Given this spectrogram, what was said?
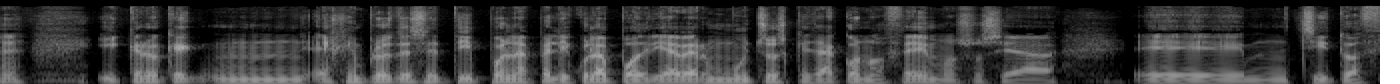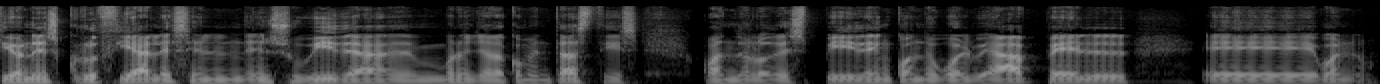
y creo que mm, ejemplos de ese tipo en la película podría haber muchos que ya conocemos, o sea, eh, situaciones cruciales en, en su vida, eh, bueno, ya lo comentasteis, cuando lo despiden, cuando vuelve a Apple, eh, bueno,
